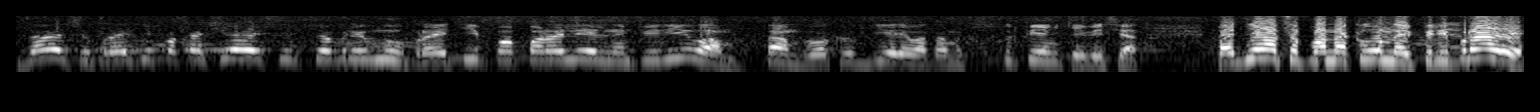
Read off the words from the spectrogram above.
Дальше пройти по качающемуся бревну, пройти по параллельным перилам, там вокруг дерева там ступеньки висят, подняться по наклонной переправе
